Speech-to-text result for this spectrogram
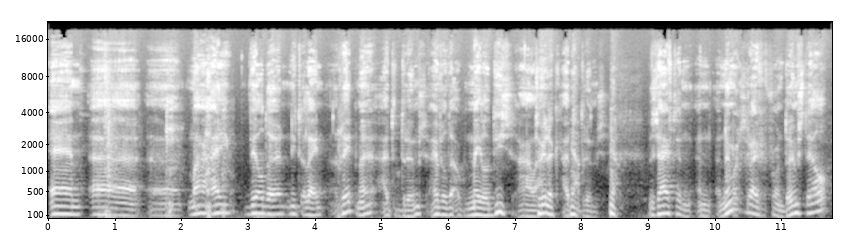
En, eh, eh, maar hij wilde niet alleen ritme uit de drums... hij wilde ook melodies halen Tuurlijk, uit ja. de drums. Ja. Dus hij heeft een, een, een nummer geschreven voor een drumstel...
